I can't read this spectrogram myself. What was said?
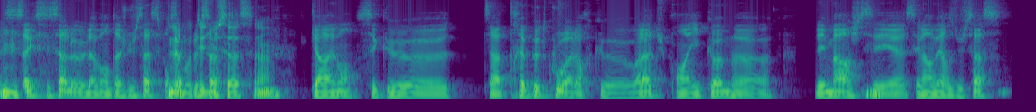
C'est ça, c'est ça l'avantage du SaaS. Pour La beauté du SaaS. Carrément. C'est que ça a très peu de coûts, alors que voilà, tu prends un e-com, euh, les marges, mm. euh, c'est l'inverse du SaaS.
